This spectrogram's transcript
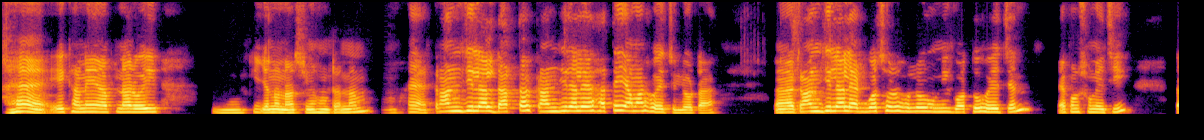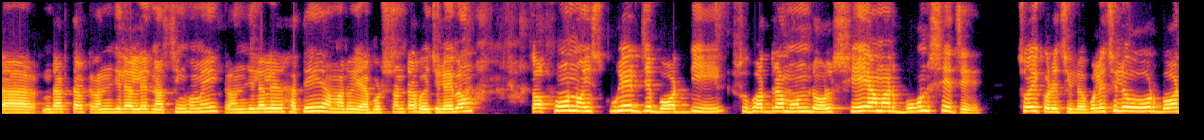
হ্যাঁ এখানে আপনার ওই কি যেন নার্সিং হোমটার নাম হ্যাঁ কাঞ্জিলাল ডাক্তার কাঞ্জিলালের হাতেই আমার হয়েছিল ওটা। কাঞ্জিলাল এক বছর হলো উনি গত হয়েছেন, এখন শুনেছি। তা ডাক্তার কাঞ্জিলালের নার্সিং হোমেই কাঞ্জিলালের হাতেই আমার ওই অ্যাবর্শনটা হয়েছিল এবং তখন ওই স্কুলের যে বড়দি সুভদ্রা মণ্ডল, সে আমার বোন সেজে সই করেছিল। বলেছিল, ওর বর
